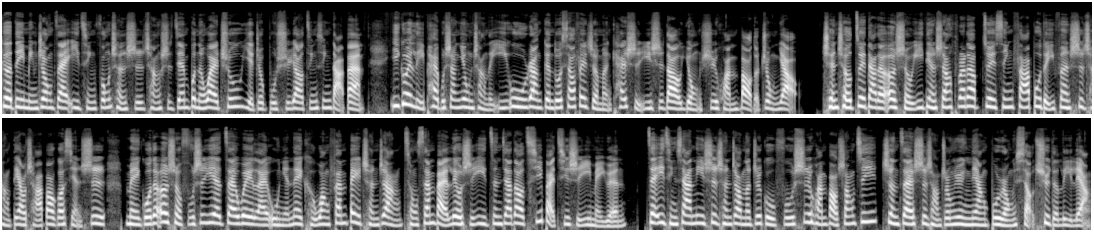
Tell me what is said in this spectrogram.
各地民众在疫情封城时，长时间不能外出，也就不需要精心打扮。衣柜里派不上用场的衣物，让更多消费者们开始意识到永续环保的重要。全球最大的二手衣电商 ThredUp 最新发布的一份市场调查报告显示，美国的二手服饰业在未来五年内可望翻倍成长，从三百六十亿增加到七百七十亿美元。在疫情下逆势成长的这股服饰环保商机，正在市场中酝酿不容小觑的力量。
